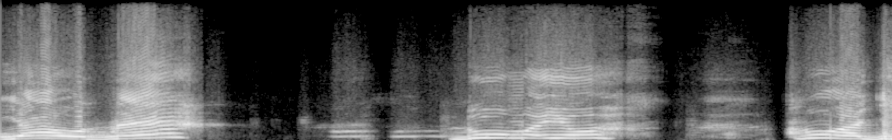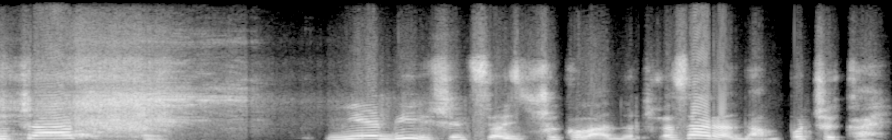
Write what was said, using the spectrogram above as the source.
я одне думаю, ну а дівчат є більше все, шоколадочка. Зараз дам, почекай.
